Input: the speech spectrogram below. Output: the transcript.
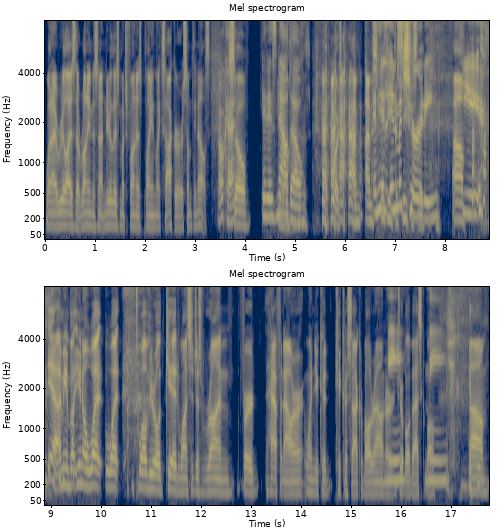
when I realized that running is not nearly as much fun as playing like soccer or something else. Okay. So It is you now, know, though. of course, I'm I'm In his immaturity, Um, he yeah, I mean, but you know what? What twelve year old kid wants to just run for half an hour when you could kick a soccer ball around or Me. dribble a basketball? me. Um,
